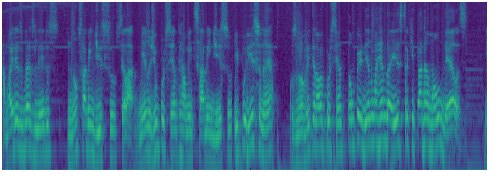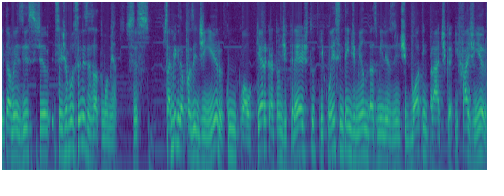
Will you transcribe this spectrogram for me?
A maioria dos brasileiros não sabem disso, sei lá, menos de 1% realmente sabem disso, e por isso, né, os 99% estão perdendo uma renda extra que está na mão delas. E talvez esse seja você nesse exato momento. Você Sabia que dá para fazer dinheiro com qualquer cartão de crédito e com esse entendimento das milhas a gente bota em prática e faz dinheiro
